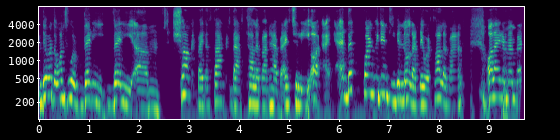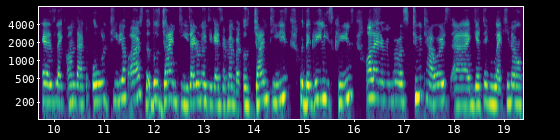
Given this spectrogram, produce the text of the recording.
they were the ones who were very, very um, shocked by the fact that Taliban have actually, or at that point, we didn't even know that they were Taliban. All I remember is like on that old TV of ours, those giant TVs. I don't know if you guys remember those giant TVs with the greeny screens. All I remember was two towers uh, getting like, you know,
